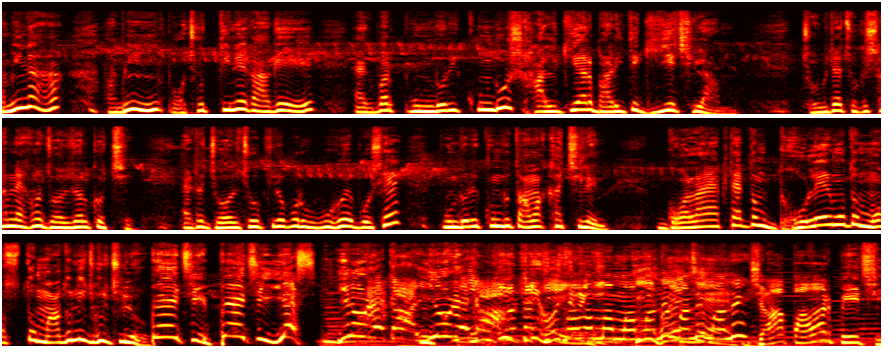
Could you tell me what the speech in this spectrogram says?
আমি না আমি বছর তিনেক আগে একবার পুণ্ডরী কুণ্ডুর শালকিয়ার বাড়িতে গিয়েছিলাম। ছবিটা চোখের সামনে এখনও জল জল করছে। একটা জল চৌকির ওপর উবু হয়ে বসে পুণ্ডরী কুণ্ডু তামাক খাচ্ছিলেন। গলায় একটা একদম ঢোলের মতো মস্ত মাদুলি ঝুলছিল। পেয়েছি পেয়েছি ইয়েস ইউরেকা ইউরেকা। কি হয়েছে? মানে- মানে- মানে? যা পাওয়ার পেয়েছি।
